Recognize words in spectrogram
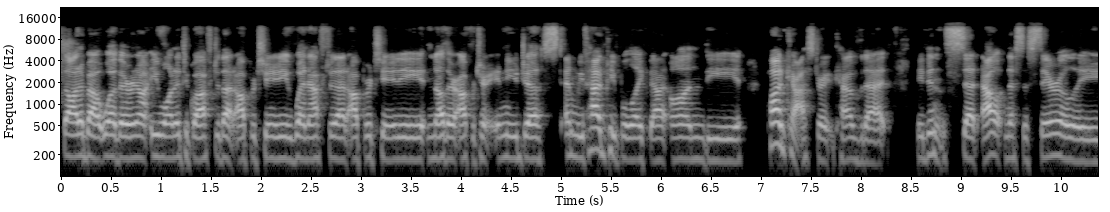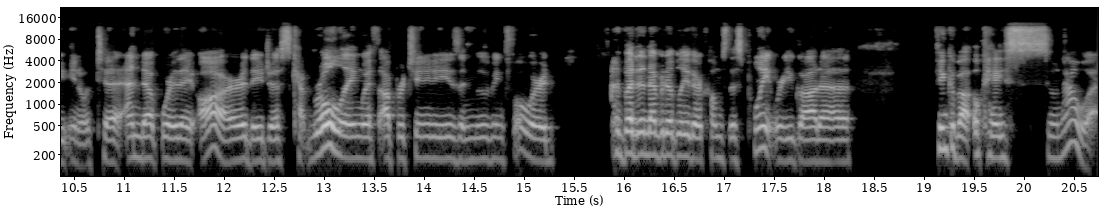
thought about whether or not you wanted to go after that opportunity went after that opportunity another opportunity and you just and we've had people like that on the podcast right kev that they didn't set out necessarily you know to end up where they are. They just kept rolling with opportunities and moving forward. But inevitably there comes this point where you gotta think about okay so now what?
